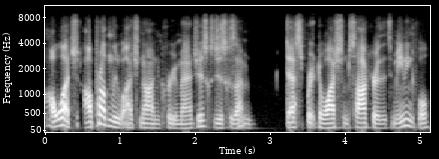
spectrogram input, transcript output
I'll watch. I'll probably watch non-crew matches just because I'm desperate to watch some soccer that's meaningful.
